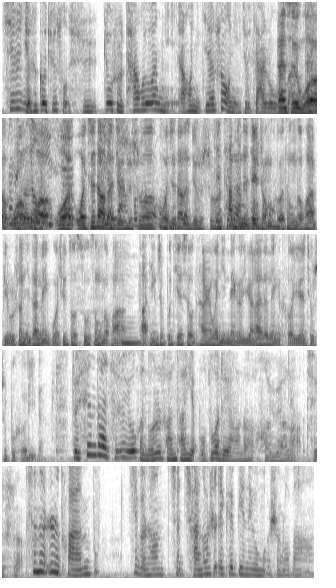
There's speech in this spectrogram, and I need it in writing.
其实也是各取所需，就是他会问你，然后你接受你就加入我。但是我但是我我我我知道的就是说，我知道的就是说，他们的这种合同的话，比如说你在美国去做诉讼的话，嗯法庭是不接受的，他认为你那个原来的那个合约就是不合理的。对，现在其实有很多日团团也不做这样的合约了，其实。现在日团不基本上全全都是 AKB 那个模式了吧？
